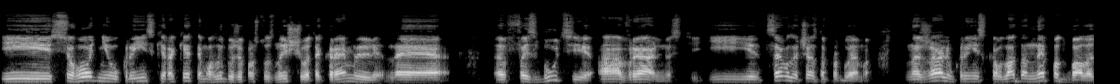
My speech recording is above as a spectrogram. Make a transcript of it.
І сьогодні українські ракети могли б вже просто знищувати Кремль не. Е, в Фейсбуці, а в реальності, і це величезна проблема. На жаль, українська влада не подбала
